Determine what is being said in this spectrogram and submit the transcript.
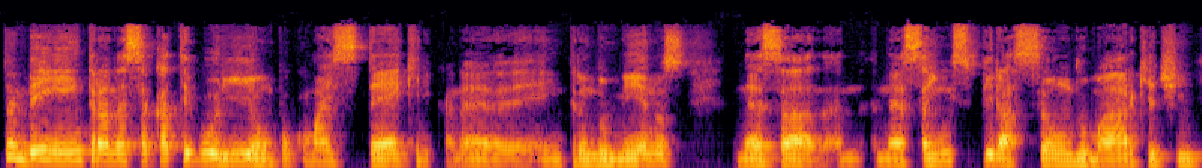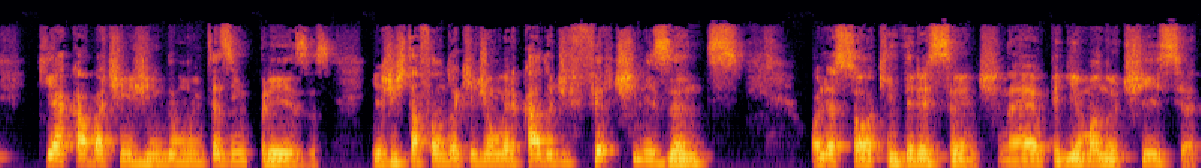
também entra nessa categoria um pouco mais técnica, né? É, entrando menos nessa, nessa inspiração do marketing que acaba atingindo muitas empresas. E a gente está falando aqui de um mercado de fertilizantes. Olha só que interessante, né? Eu peguei uma notícia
